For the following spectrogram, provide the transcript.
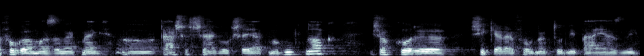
fogalmazzanak meg a társaságok saját maguknak, és akkor sikerrel fognak tudni pályázni.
